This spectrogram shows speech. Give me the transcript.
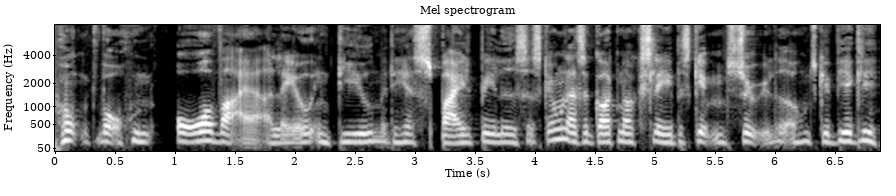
punkt, hvor hun overvejer at lave en deal med det her spejlbillede, så skal hun altså godt nok slæbes gennem sølet, og hun skal virkelig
